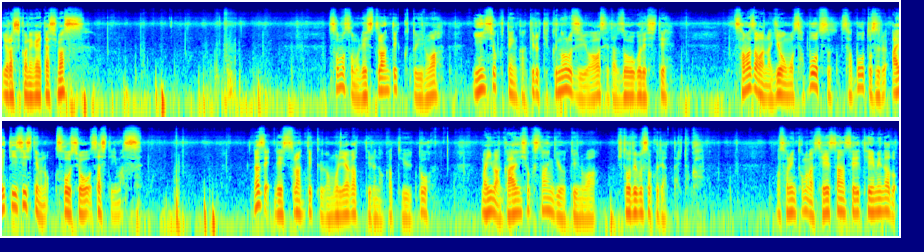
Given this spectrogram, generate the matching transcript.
よろしくお願いいたします。そもそもレストランテックというのは、飲食店×テクノロジーを合わせた造語でして、様々な業務をサポートサポートする IT システムの総称を指しています。なぜレストランテックが盛り上がっているのかというと、まあ、今外食産業というのは人手不足であったりとか、まそれに伴う生産性低迷など、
